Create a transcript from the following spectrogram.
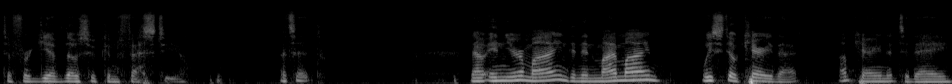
to forgive those who confess to you. That's it. Now, in your mind and in my mind, we still carry that. I'm carrying it today.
